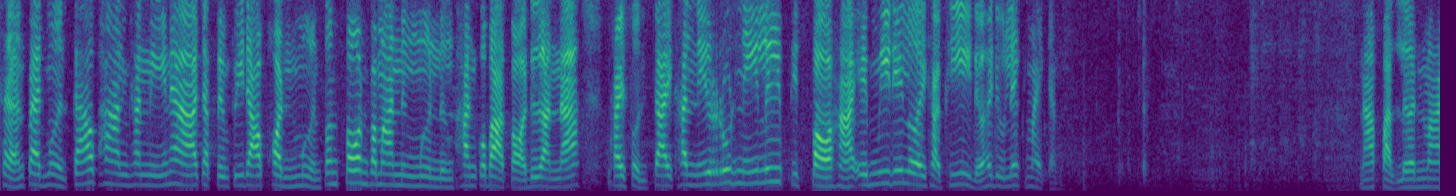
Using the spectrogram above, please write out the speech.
แสนแปดหมื่นเก้าพันคันนี้นะคะจับเต็มฟรีดาวน์ผ่อนหมื่นต้นๆ ประมาณหนึ่งหมื่นหนึ่งพันกว่าบาทต่อเดือนนะ ใครสนใจคันนี้รุ่นนี้รีบติดต่อหาเอมมี่ได้เลยค่ะพี่ เดี๋ยวให้ดูเลขใหม่กัน น้าปัดเรือนไม้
